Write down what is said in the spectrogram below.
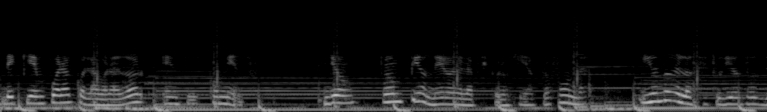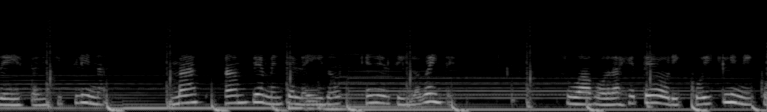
de quien fuera colaborador en sus comienzos. Jung fue un pionero de la psicología profunda y uno de los estudiosos de esta disciplina más ampliamente leídos en el siglo XX. Su abordaje teórico y clínico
